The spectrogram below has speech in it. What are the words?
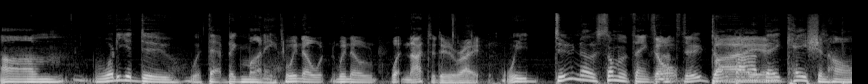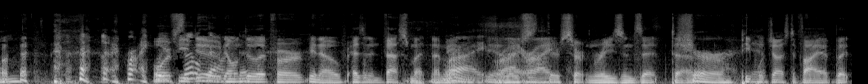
um, what do you do with that big money? We know we know what not to do, right? We do know some of the things not Don't to do. Don't buy buy a vacation home. right. Or We've if you do, don't do it for you know as an investment. I mean, Right, you know, right, there's, right. There's certain reasons that uh, Sure, people yeah. justify it, but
